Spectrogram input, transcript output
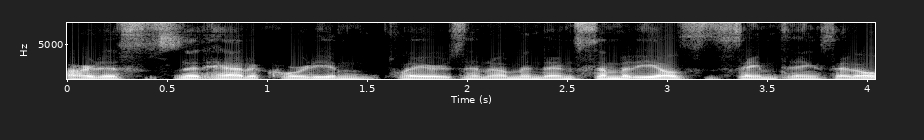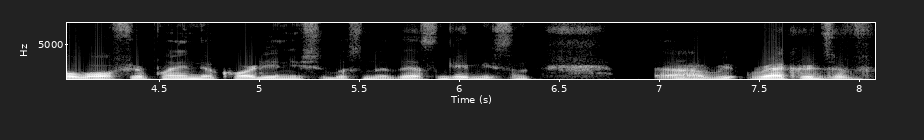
artists that had accordion players in them. And then somebody else, the same thing, said, "Oh, well, if you're playing the accordion, you should listen to this," and gave me some uh, re- records of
